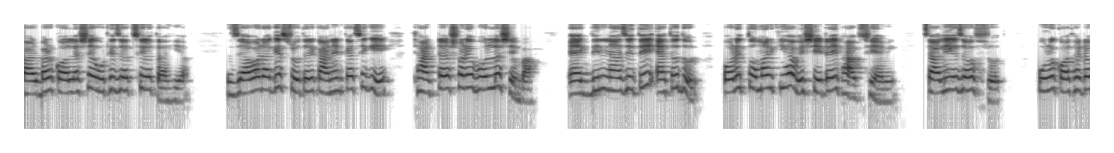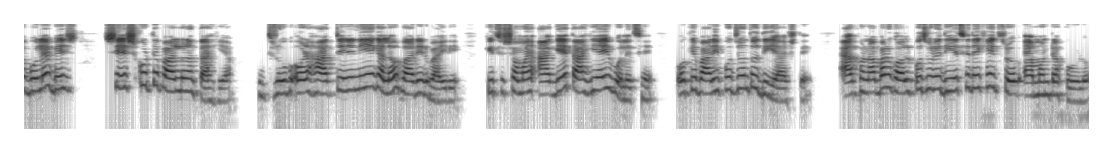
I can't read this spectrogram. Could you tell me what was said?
বারবার কল আসে, উঠে যাচ্ছিল তাহিয়া। যাওয়ার আগে স্রোতের কানের কাছে গিয়ে ঠাট্টার স্বরে বলল সে বা একদিন না যেতেই এত দূর, পরে তোমার কি হবে সেটাই ভাবছি আমি। চালিয়ে যাও স্রোত। পুরো কথাটা বলে বেশ শেষ করতে পারল না তাহিয়া। ধ্রুব ওর হাত টেনে নিয়ে গেল বাড়ির বাইরে। কিছু সময় আগে তাহিয়াই বলেছে, ওকে বাড়ি পর্যন্ত দিয়ে আসতে। এখন আবার গল্প জুড়ে দিয়েছে দেখেই ধ্রুব এমনটা করল।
